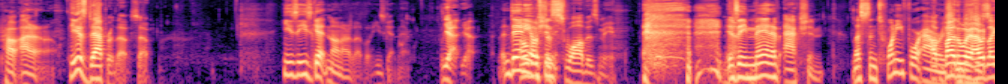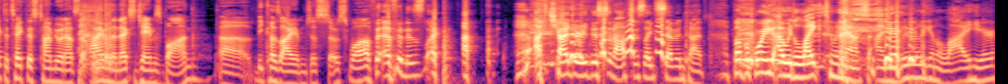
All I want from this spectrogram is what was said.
Pro- I don't know. he is dapper though. So He's he's getting on our level. He's getting there. yeah, yeah. And Danny Almost Ocean as suave as me. is a man of action. Less than 24 Uh, hours. by the way, I would like to take this time to announce that I am the next James Bond. Uh, because I am just so suave. Evan is like, I've tried to read this synopsis like seven times. But before you, I would like to announce I'm literally gonna lie here.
